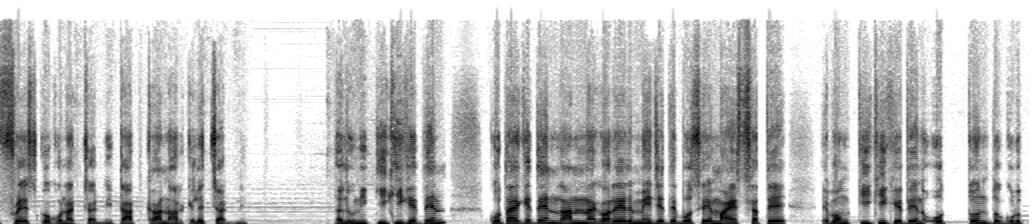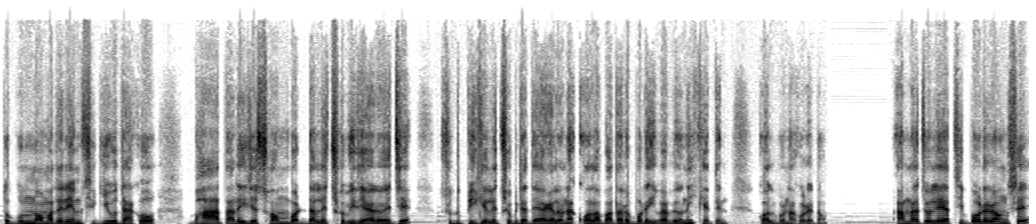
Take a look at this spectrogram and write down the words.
ফ্রেশ কোকোনাট চাটনি, টাটকা নারকেলের চাটনি। তাহলে উনি কী কী খেতেন? কোথায় খেতেন? রান্নাঘরের মেঝেতে বসে মায়ের সাথে, এবং কি কি খেতেন? অত্যন্ত গুরুত্বপূর্ণ আমাদের এমসিকিউ দেখো, ভাত আর এই যে সম্বর ডালের ছবি দেওয়া রয়েছে, শুধু পিকেলের ছবিটা দেওয়া গেল না, কলা পাতার ওপর এইভাবে উনি খেতেন। কল্পনা করে নাও। আমরা চলে যাচ্ছি পরের অংশে।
